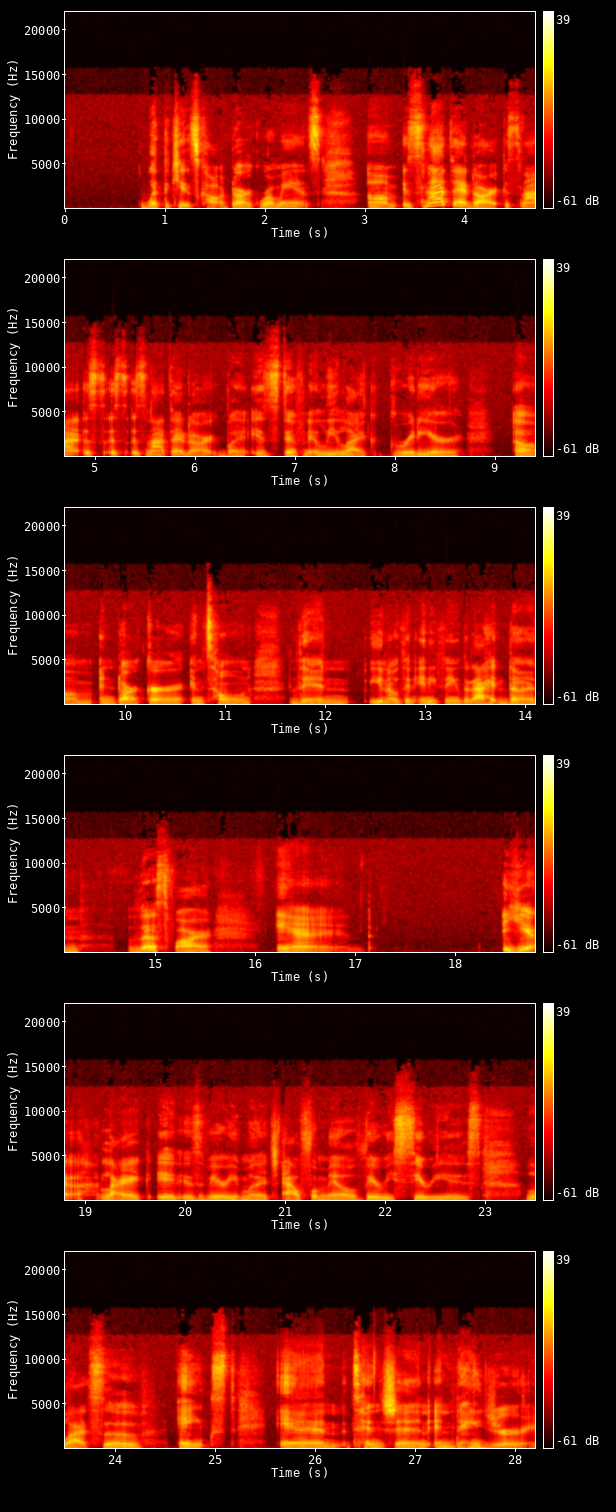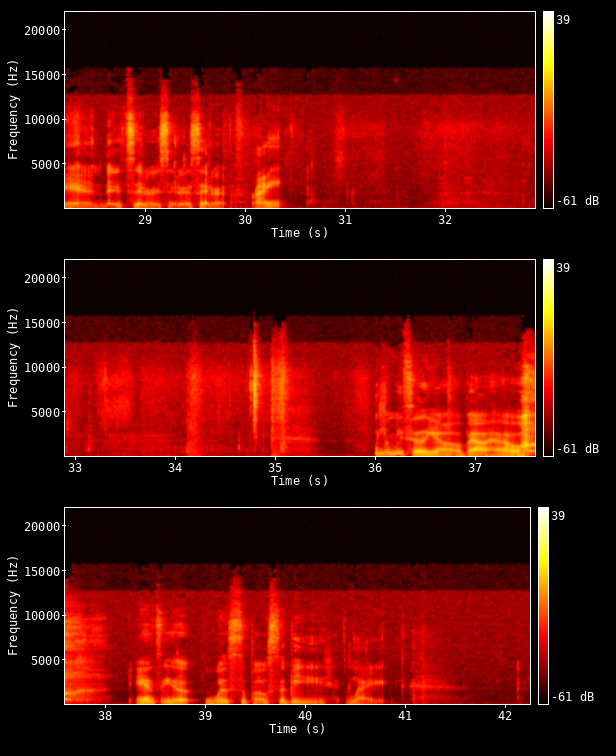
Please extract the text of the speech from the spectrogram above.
what the kids call dark romance. Um, it's not that dark. It's not. It's, it's it's not that dark, but it's definitely like grittier um, and darker in tone than you know than anything that I had done thus far, and yeah, like it is very much alpha male, very serious, lots of angst and tension and danger and etc etc etc right? Let me tell y'all about how Ante Up was supposed to be like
